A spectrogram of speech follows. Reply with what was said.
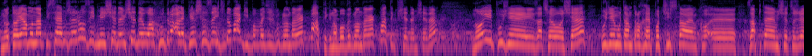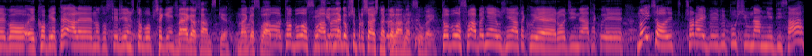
no to ja mu napisałem, że rozjeb mnie w 7-7 łachudro, ale pierwsze zejdź do wagi, bo będziesz wyglądał jak patyk, no bo wyglądał jak patyk w 7-7. No i później zaczęło się, później mu tam trochę pocisnąłem, y, zapytałem się coś o jego y, kobietę, ale no to stwierdziłem, że to było przegięcie. Mega chamskie, mega słabe. No, To, to było Już słabe. jednego przepraszałeś na kolanach, słuchaj. To było słabe, nie, już nie atakuje rodziny, atakuje... No i co, wczoraj wy- wypuścił na mnie Disa,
